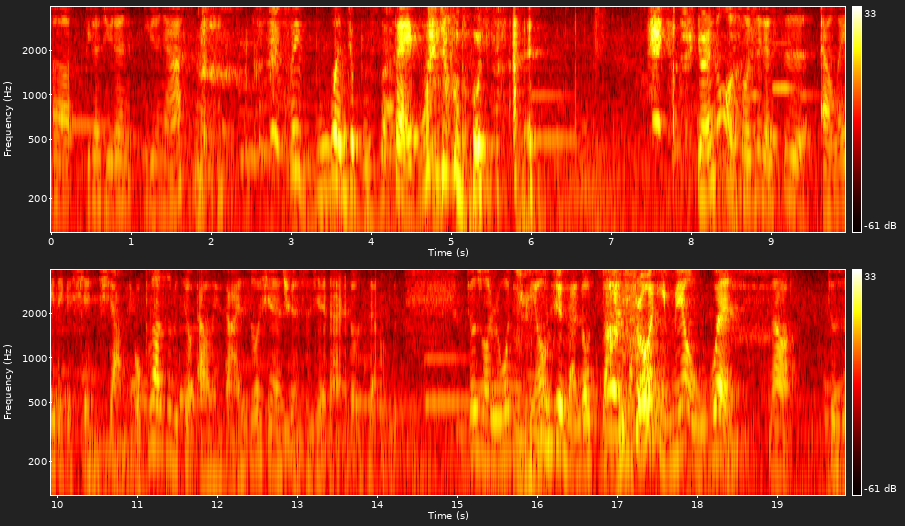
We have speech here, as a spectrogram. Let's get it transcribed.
呃、uh,，because you didn't you didn't ask me，所以不问就不算，对，不问就不算。有人跟我说这个是 L A 的一个现象，哎，我不知道是不是只有 L A 这样，还是说现在全世界的男人都是这样子？就是说，如果你没有，全世界男都渣。如果你没有问，那就是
